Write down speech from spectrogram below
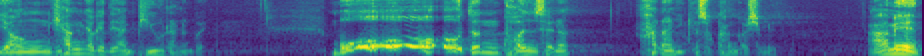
영향력에 대한 비유라는 거예요. 모든 권세는 하나님께 속한 것입니다. 아멘.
